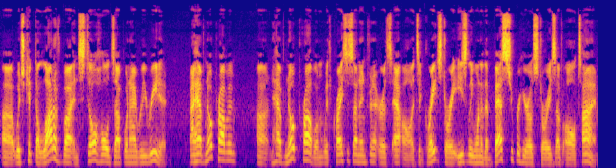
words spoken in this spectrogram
uh, which kicked a lot of butt and still holds up when I reread it. I have no problem uh, have no problem with Crisis on Infinite Earths at all. It's a great story, easily one of the best superhero stories of all time.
